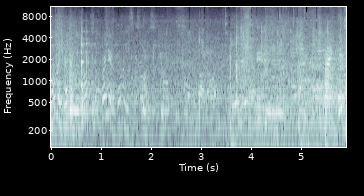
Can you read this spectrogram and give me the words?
Давай, давай, не бойся. Валер, давай, не стесняйся. Like this?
